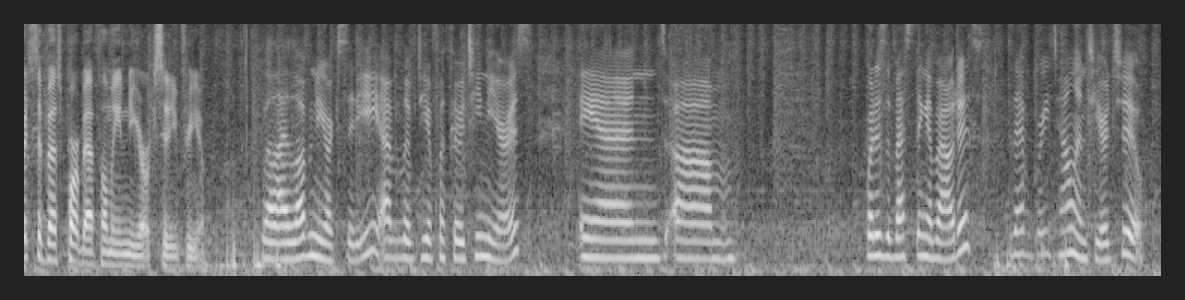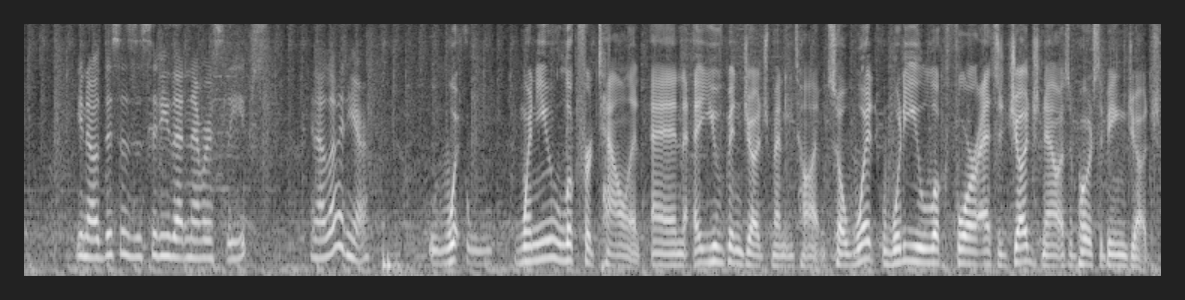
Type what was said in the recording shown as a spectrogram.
What's the best part about filming in New York City for you? Well, I love New York City. I've lived here for 13 years. And um, what is the best thing about it? They have great talent here, too. You know, this is a city that never sleeps, and I love it here. What, when you look for talent, and uh, you've been judged many times, so what, what do you look for as a judge now as opposed to being judged?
